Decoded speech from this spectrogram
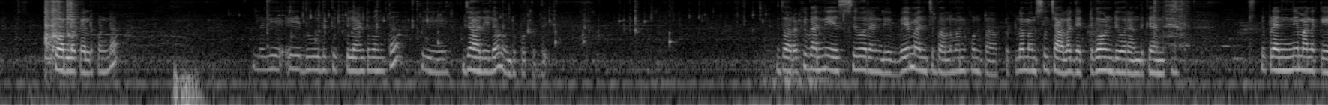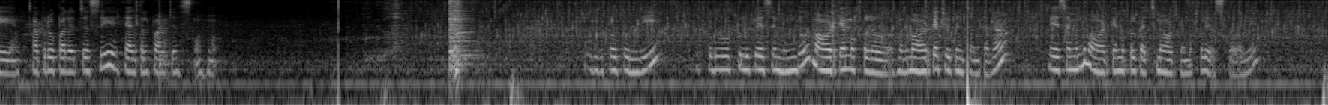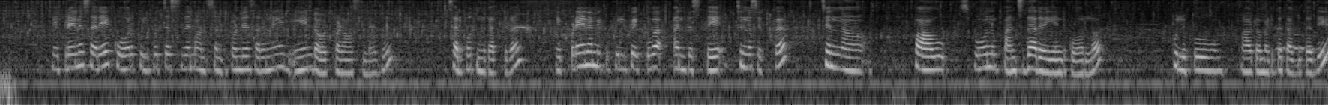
కూరలోకి వెళ్ళకుండా. అలాగే ఈ దూలి తుక్కు లాంటిదంతా ఈ జాలీలో ఉండిపోతుంది. ఇదివరకు ఇవన్నీ వేసేవారండి. ఇవే మంచి బలం అనుకుంటా. అప్పట్లో మనుషులు చాలా గట్టిగా ఉండేవారు అందుకే అనుకుంటా ఇప్పుడు అన్నీ మనకి అపురూపాలు వచ్చేసి హెల్త్లు పాడు చేసుకుంటున్నాం. ఉడికిపోతుంది. ఇప్పుడు పులుపు వేసే ముందు మామిడికాయ ముక్కలు మరి మామిడికాయ చూపించాను కదా. వేసే ముందు మామిడికాయ ముక్కలు పచ్చి మామిడికాయ ముక్కలు వేసుకోవాలి. ఎప్పుడైనా సరే కూర పులుపు వచ్చేస్తుందేమో అంత చింతపండు వేసారని ఏం డౌట్ పడవసరం లేదు. సరిపోతుంది కరెక్ట్గా ఎప్పుడైనా మీకు పులుపు ఎక్కువ అనిపిస్తే చిన్న చిట్క చిన్న పావు స్పూన్ పంచదార వేయండి కూరలో. పులుపు ఆటోమేటిక్గా తగ్గుతుంది.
